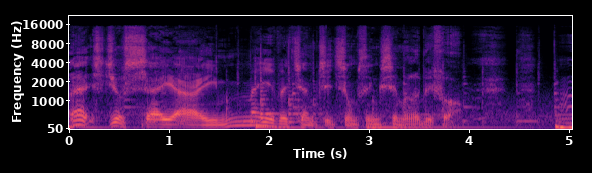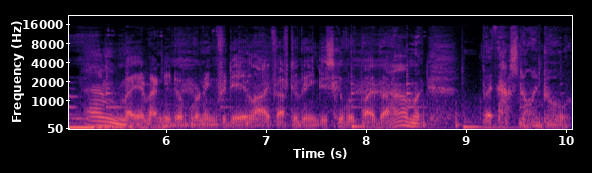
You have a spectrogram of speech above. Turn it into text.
Let's just say I may have attempted something similar before. And may have ended up running for dear life after being discovered by Bahamut, but that's not important.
